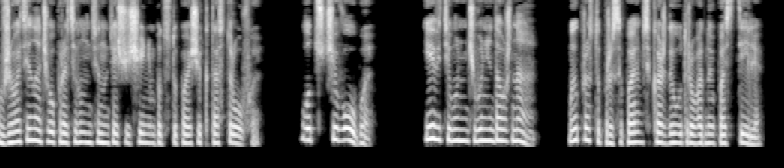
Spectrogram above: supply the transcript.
В животе начало противно тянуть ощущением подступающей катастрофы. Вот с чего бы? Я ведь ему ничего не должна. Мы просто просыпаемся каждое утро в одной постели.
